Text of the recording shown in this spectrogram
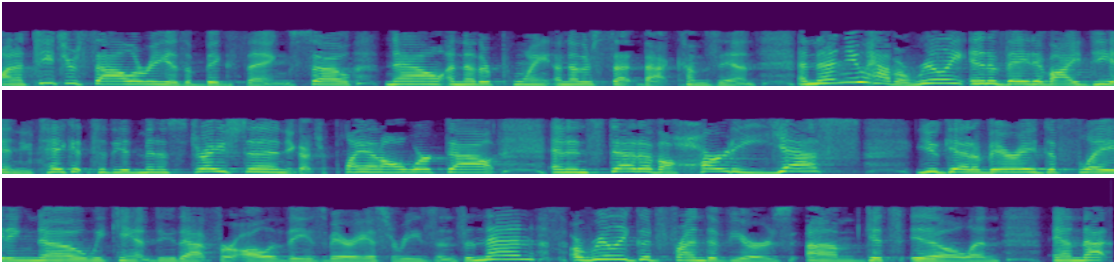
on a teacher's salary is a big thing. So now another point, another setback comes in, and then you have a really innovative idea, and you take it to the administration. You got your plan all worked out, and instead of a hearty yes, you get a very deflating, no, we can't do that for all of these various reasons. And then a really good friend of yours um, gets ill, and and that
